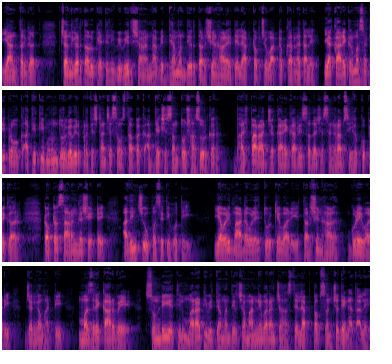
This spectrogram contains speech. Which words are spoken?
या अंतर्गत चंदगड तालुक्यातील विविध शाळांना विद्यामंदिर तडशिनहाळ येथे लॅपटॉपचे वाटप करण्यात आले. या कार्यक्रमासाठी प्रमुख अतिथी म्हणून दुर्गवीर प्रतिष्ठानचे संस्थापक अध्यक्ष संतोष हासूरकर भाजपा राज्य कार्यकारी सदस्य संग्रामसिंह कुपेकर डॉक्टर सारंग शेटे आदींची उपस्थिती होती. यावेळी माडवळे तुर्केवाडी तडशिनहाळ गुळेवाडी जंगमहट्टी मजरे कारवे सुंडी येथील मराठी विद्यामंदिरच्या मान्यवरांच्या हस्ते लॅपटॉप संच देण्यात आले.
